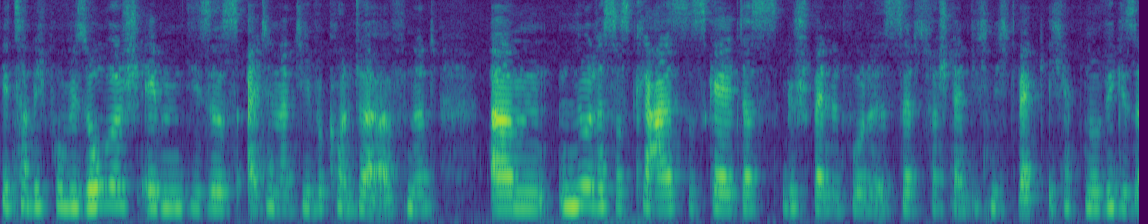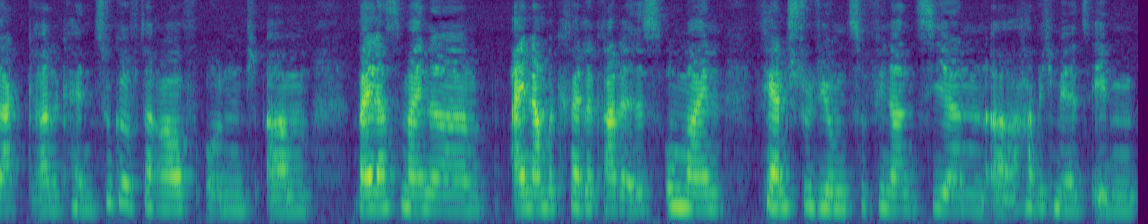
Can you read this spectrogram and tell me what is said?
Jetzt habe ich provisorisch eben dieses alternative Konto eröffnet. Ähm, nur, dass das klar ist, das Geld, das gespendet wurde, ist selbstverständlich nicht weg. Ich habe nur, wie gesagt, gerade keinen Zugriff darauf und ähm, weil das meine Einnahmequelle gerade ist, um mein Fernstudium zu finanzieren, äh, habe ich mir jetzt eben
